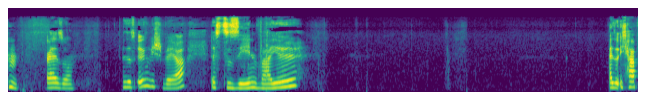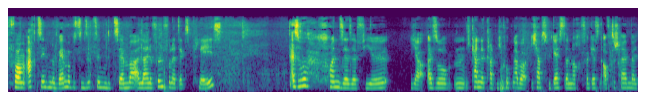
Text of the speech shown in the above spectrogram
Hm, also, es ist irgendwie schwer, das zu sehen, weil Also ich habe vom 18. November bis zum 17. Dezember alleine 506 Plays. Also schon sehr, sehr viel. Ja, also hm, ich kann da gerade nicht gucken, aber ich habe es für gestern noch vergessen aufzuschreiben, weil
